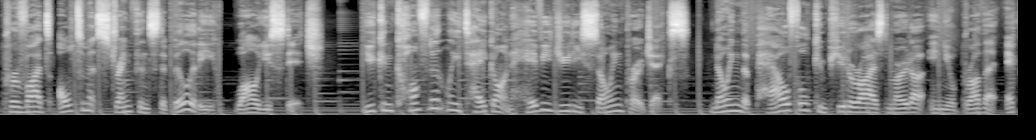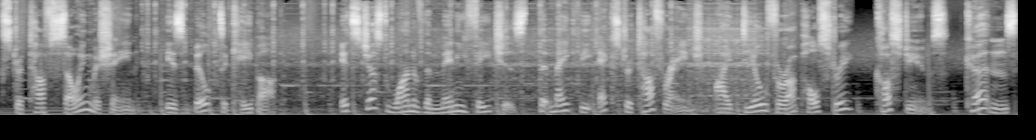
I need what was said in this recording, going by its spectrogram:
provides ultimate strength and stability while you stitch. You can confidently take on heavy-duty sewing projects, knowing the powerful computerized motor in your Brother Extra Tough sewing machine is built to keep up. It's just one of the many features that make the Extra Tough range ideal for upholstery, costumes, curtains,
